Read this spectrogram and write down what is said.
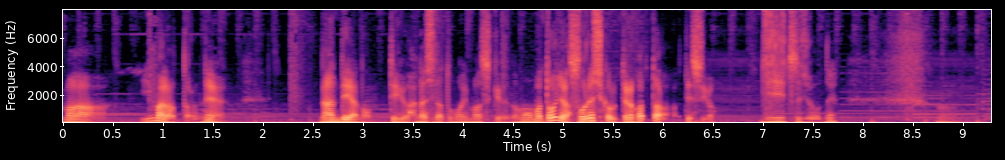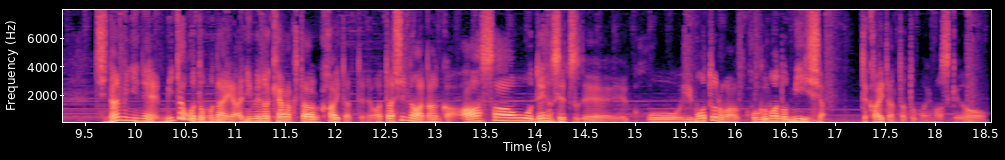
まあ、今だったらね、なんでやのっていう話だと思いますけれども、まあ、当時はそれしか売ってなかったですよ。事実上ね。うん、ちなみにね、見たこともないアニメのキャラクターが書いてあってね、私のはなんかアーサー王伝説で、こう、妹のは小熊のミーシャって書いてあったと思いますけど、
